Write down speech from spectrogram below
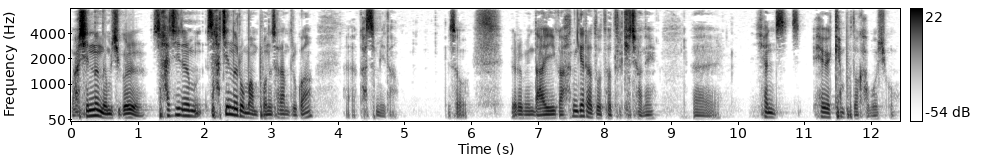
맛있는 음식을 사진, 사진으로만 보는 사람들과 어, 같습니다. 그래서 여러분 나이가 한 개라도 더 들기 전에 현 해외 캠프도 가보시고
